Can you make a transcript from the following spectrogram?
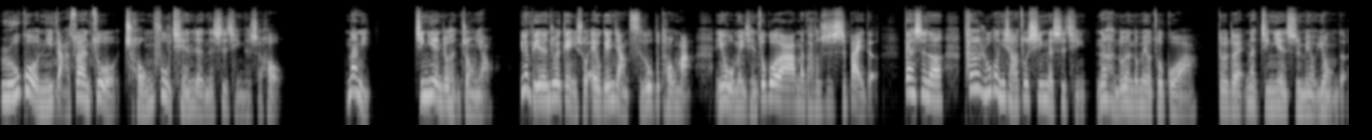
如果你打算做重复前人的事情的时候，那你经验就很重要。因为别人就会跟你说：“哎，我跟你讲，此路不通嘛。”因为我们以前做过啦，那他都是失败的。但是呢，他说：“如果你想要做新的事情，那很多人都没有做过啊，对不对？那经验是没有用的。”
